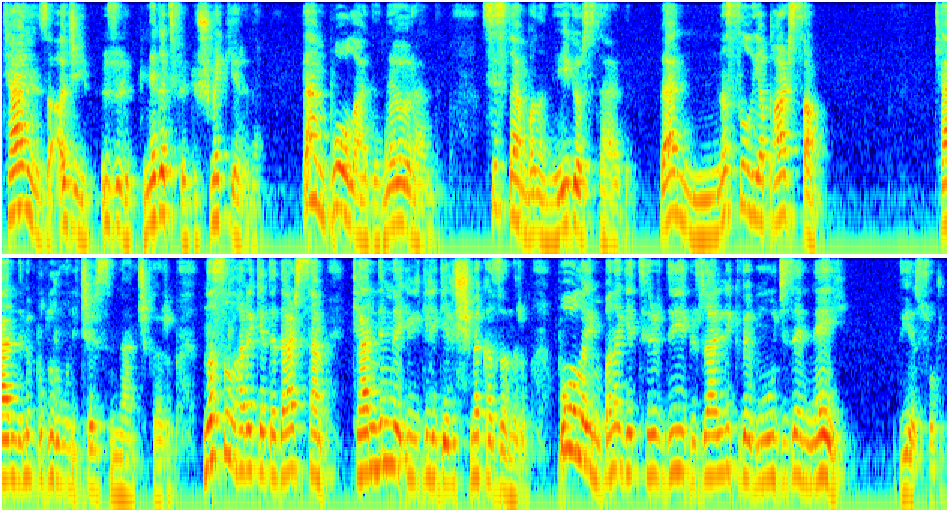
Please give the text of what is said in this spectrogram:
kendinize acıyıp, üzülüp, negatife düşmek yerine ben bu olayda ne öğrendim? Sistem bana neyi gösterdi? Ben nasıl yaparsam kendimi bu durumun içerisinden çıkarırım. Nasıl hareket edersem kendimle ilgili gelişme kazanırım. Bu olayın bana getirdiği güzellik ve mucize ne diye sorun.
